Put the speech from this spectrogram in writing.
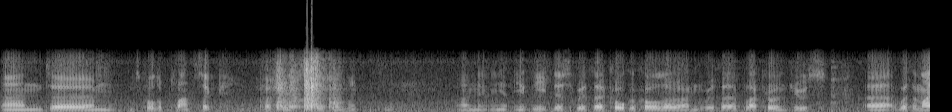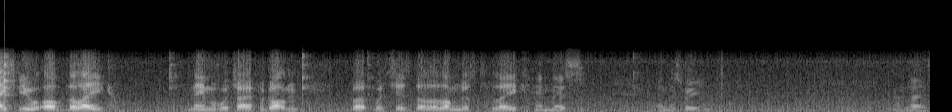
And um, it's called a placek kaszubski or something. And you, can eat this with uh, Coca-Cola and with uh, blackcurrant juice, uh, with a nice view of the lake, name of which I have forgotten, but which is the longest lake in this in this region. And there's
